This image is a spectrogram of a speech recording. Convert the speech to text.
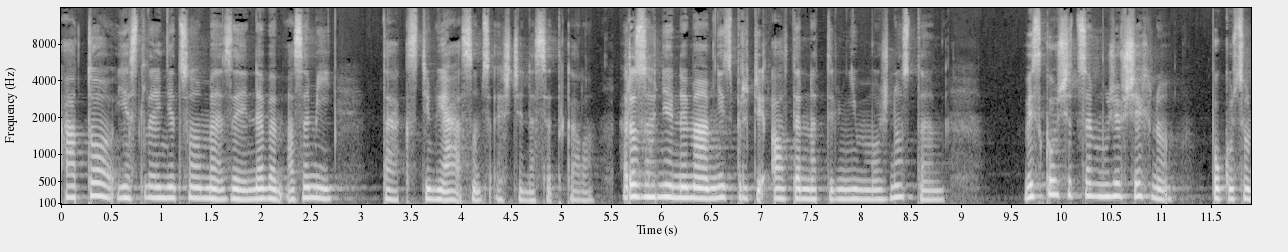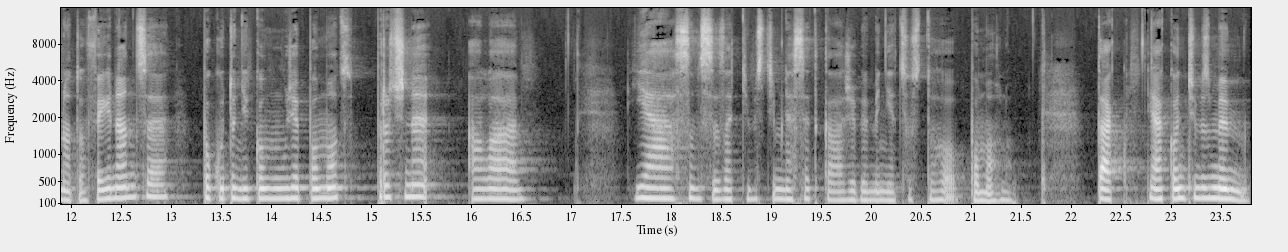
A to, jestli je něco mezi nebem a zemí, tak s tím já jsem se ještě nesetkala. Rozhodně nemám nic proti alternativním možnostem. Vyzkoušet se může všechno, pokud jsou na to finance, pokud to někomu může pomoct, proč ne, ale já jsem se zatím s tím nesetkala, že by mi něco z toho pomohlo. Tak, já končím s mým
